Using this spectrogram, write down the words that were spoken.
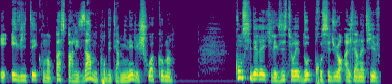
et éviter qu'on en passe par les armes pour déterminer les choix communs. Considérer qu'il existerait d'autres procédures alternatives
